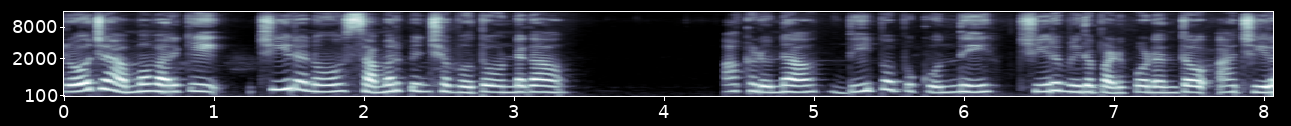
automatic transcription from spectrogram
రోజా అమ్మవారికి చీరను సమర్పించబోతూ ఉండగా అక్కడున్న దీపపు కుంది చీర మీద పడిపోవడంతో ఆ చీర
